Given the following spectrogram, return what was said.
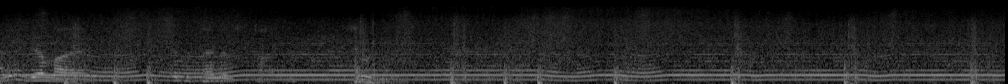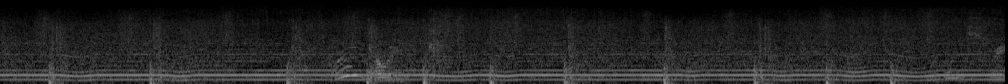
I need to get my independence time. Where are going? We're.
